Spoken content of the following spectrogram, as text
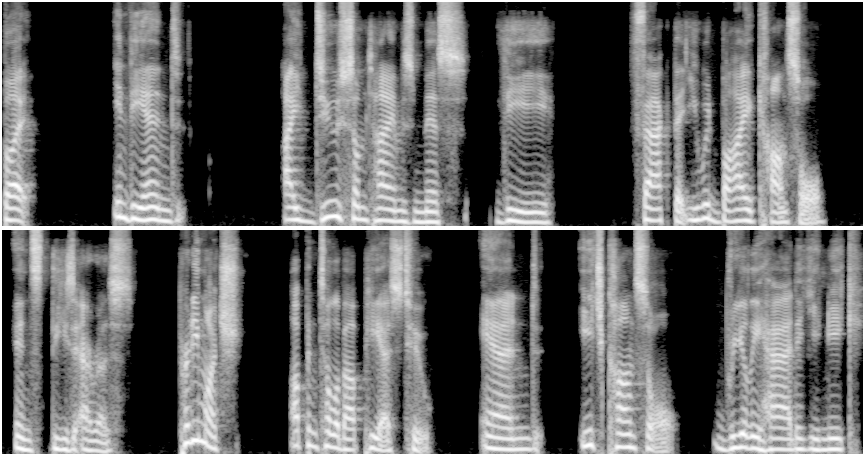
but in the end, I do sometimes miss the fact that you would buy console in these eras pretty much up until about PS2. And each console really had a unique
